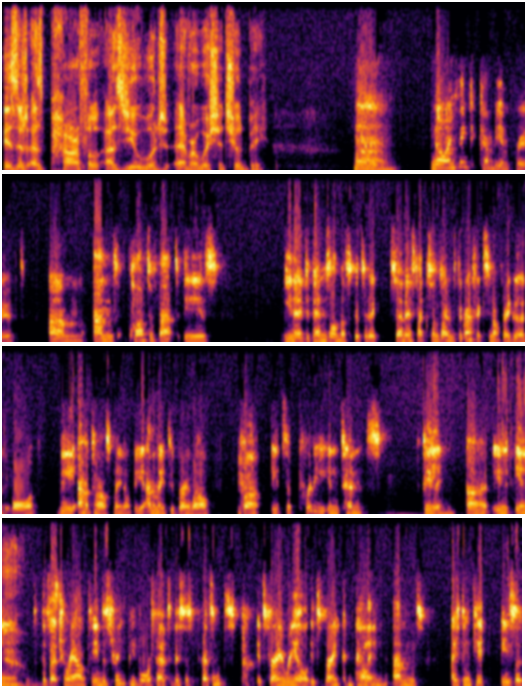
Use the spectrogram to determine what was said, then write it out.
Is it as powerful as you would ever wish it should be? Hmm. No, I think it can be improved, um, and part of that is, you know, depends on the specific service. Like sometimes the graphics are not very good, or the avatars may not be animated very well. But it's a pretty intense feeling. Uh, in in yeah. the virtual reality industry, people refer to this as presence. It's very real. It's very compelling, and I think it is a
